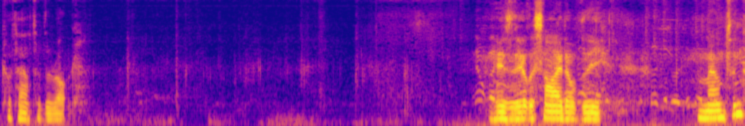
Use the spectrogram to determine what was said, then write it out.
cut out of the rock. Here's the other side of the mountain.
